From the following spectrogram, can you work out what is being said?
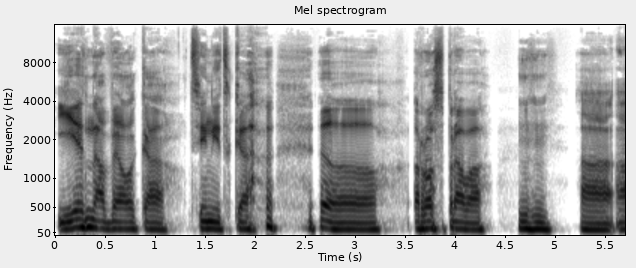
jedna veľká cynická uh, rozprava Mhm. A, a,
